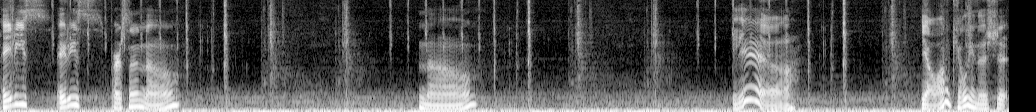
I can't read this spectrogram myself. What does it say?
80s? 80s person? No. No. Yeah. Yo, I'm killing this shit.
